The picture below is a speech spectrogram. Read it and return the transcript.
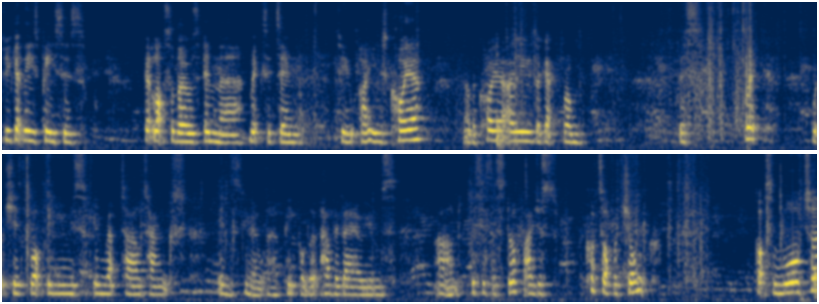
So you get these pieces. Get lots of those in there. Mix it in. So I use coir. Now the coir I use I get from this brick, which is what they use in reptile tanks in you know uh, people that have vivariums and this is the stuff. I just cut off a chunk got some water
